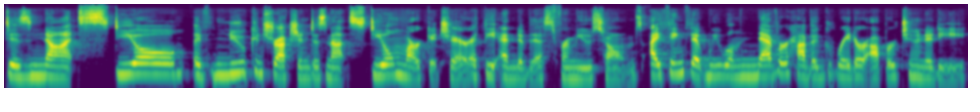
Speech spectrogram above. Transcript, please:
does not steal, if new construction does not steal market share at the end of this from used homes. I think that we will never have a greater opportunity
